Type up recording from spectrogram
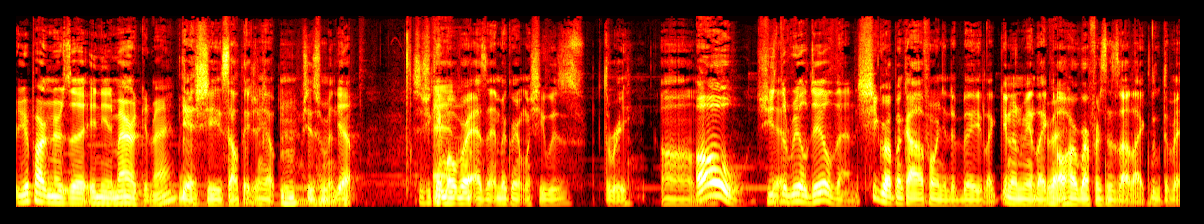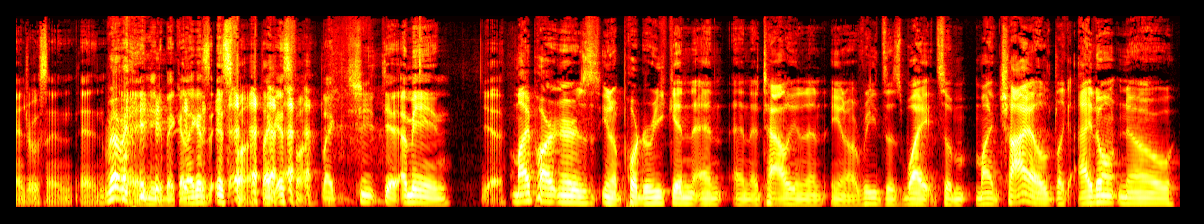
Your partner's an Indian American, right? Yeah, she's South Asian. Yep. Mhm. She's from India. Yep. So she came And- over as an immigrant when she was three. Um, Oh, she's the real deal then. she grew up in California to be like you know what I mean like all her references are like Luther Vandross and and, Right, right. and Anita Baker like it's it's fun like it's fun like she yeah I mean yeah my partner's you know Puerto Rican and and Italian and you know reads as white. So my child, like I don't know,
